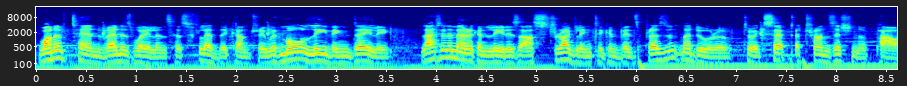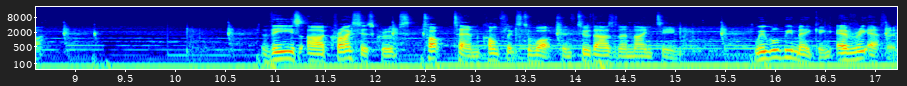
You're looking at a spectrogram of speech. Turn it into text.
One of ten Venezuelans has fled the country, with more leaving daily. Latin American leaders are struggling to convince President Maduro to accept a transition of power. These are Crisis Group's top 10 conflicts to watch in 2019. We will be making every effort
